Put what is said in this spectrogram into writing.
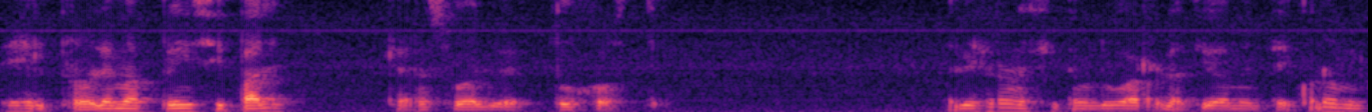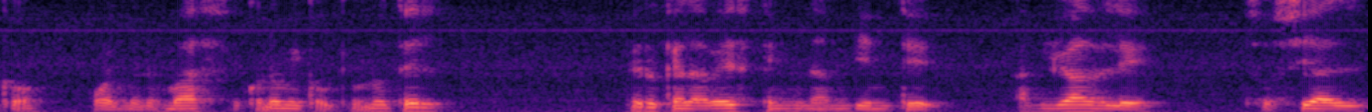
Es el problema principal que resuelve tu hostel. El viajero necesita un lugar relativamente económico, o al menos más económico que un hotel, pero que a la vez tenga un ambiente amigable, social,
